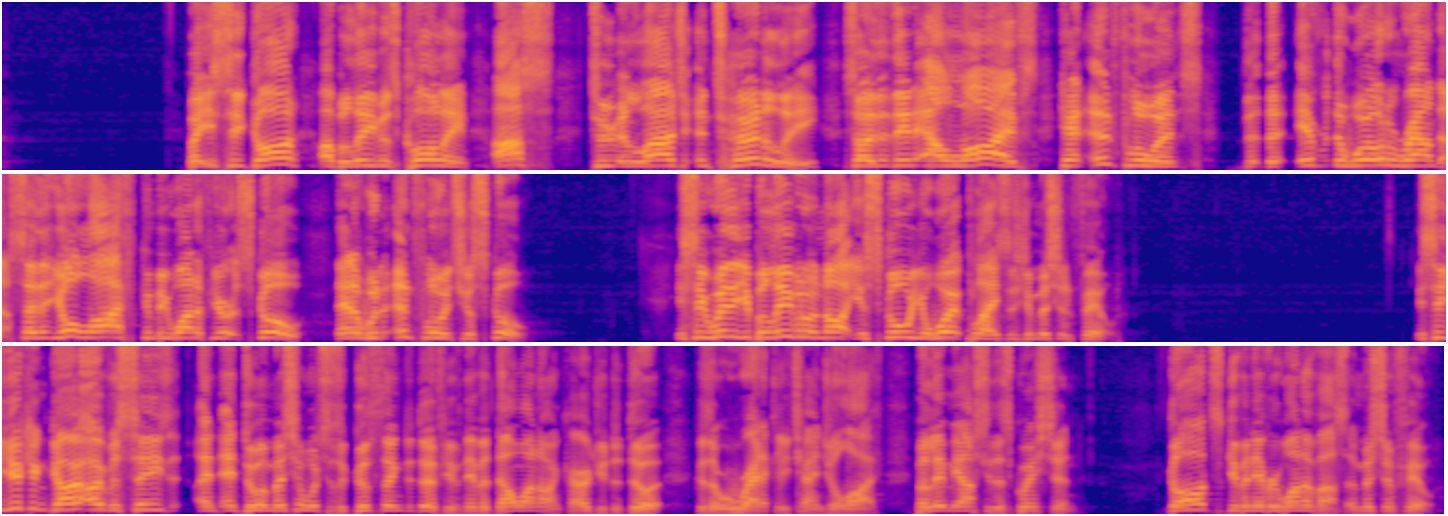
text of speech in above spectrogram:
But you see, God, I believe, is calling us to enlarge internally so that then our lives can influence the, the, every, the world around us. So that your life can be one, if you're at school, that it would influence your school. You see, whether you believe it or not, your school, your workplace is your mission field. You see, you can go overseas and, and do a mission, which is a good thing to do. If you've never done one, I encourage you to do it because it will radically change your life. But let me ask you this question God's given every one of us a mission field.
